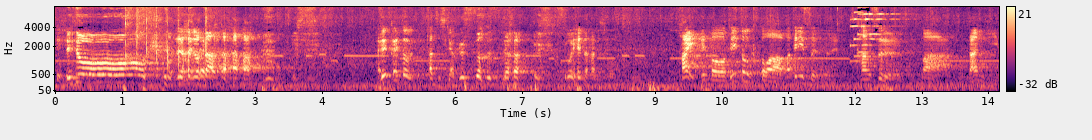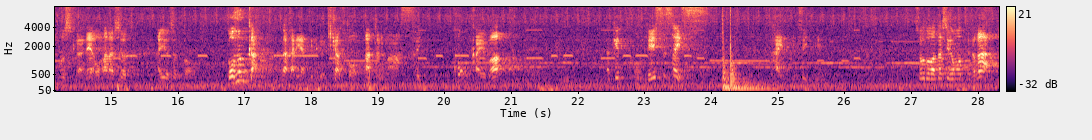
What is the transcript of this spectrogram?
テニトー突然始まった前回と立ち逆そうですすごい変な感じしますはいえっとテニトークとは、まあ、テニスに関するまあ談義もしくはねお話を内容ちょっと5分間の中でやっていく企画となっております、はい今回はラケットのフェースサイズはいについてちょうど私が持ってるのが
